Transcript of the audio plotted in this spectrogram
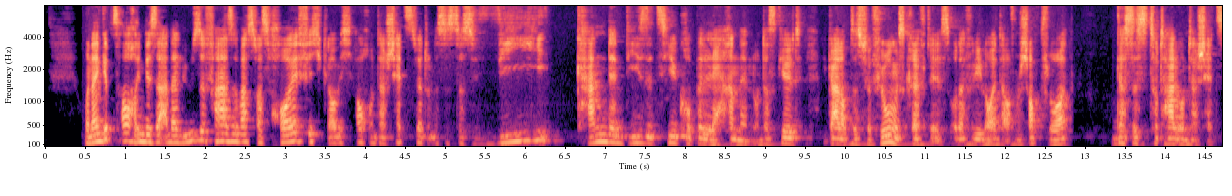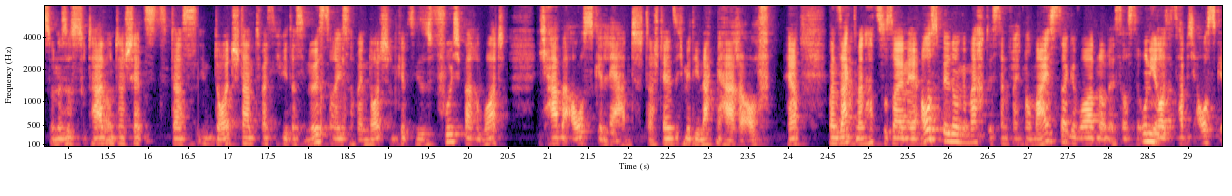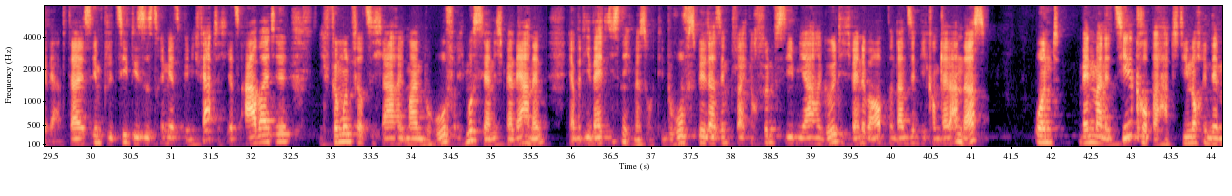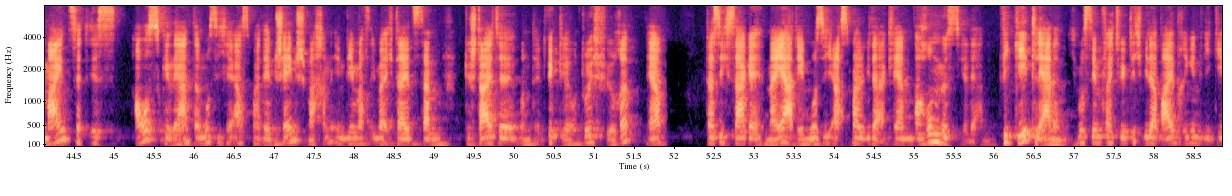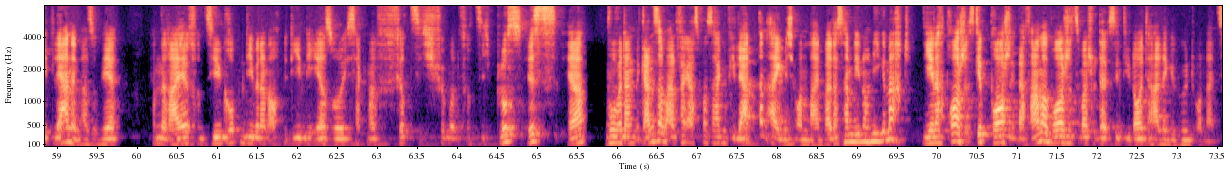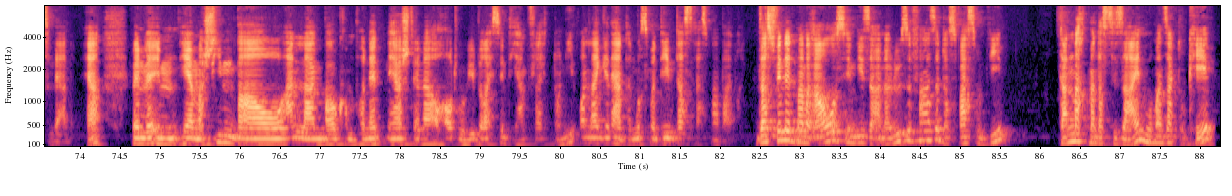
Und dann gibt es auch in dieser Analysephase was, was häufig, glaube ich, auch unterschätzt wird und das ist das, wie kann denn diese Zielgruppe lernen? Und das gilt, egal ob das für Führungskräfte ist oder für die Leute auf dem Shopfloor das ist total unterschätzt. Und es ist total unterschätzt, dass in Deutschland, ich weiß nicht, wie das in Österreich ist, aber in Deutschland gibt es dieses furchtbare Wort, ich habe ausgelernt. Da stellen sich mir die Nackenhaare auf. Ja, man sagt, man hat so seine Ausbildung gemacht, ist dann vielleicht noch Meister geworden oder ist aus der Uni raus, jetzt habe ich ausgelernt. Da ist implizit dieses drin, jetzt bin ich fertig. Jetzt arbeite ich 45 Jahre in meinem Beruf, ich muss ja nicht mehr lernen, ja, aber die Welt ist nicht mehr so. Die Berufsbilder sind vielleicht noch fünf, sieben Jahre gültig, wenn überhaupt, und dann sind die komplett anders. Und wenn man eine Zielgruppe hat, die noch in dem Mindset ist, ausgelernt, dann muss ich ja erstmal den Change machen, in dem, was immer ich da jetzt dann gestalte und entwickle und durchführe, ja, dass ich sage, na ja, den muss ich erstmal wieder erklären, warum müsst ihr lernen? Wie geht Lernen? Ich muss dem vielleicht wirklich wieder beibringen, wie geht Lernen? Also wir haben eine Reihe von Zielgruppen, die wir dann auch bedienen, die eher so, ich sag mal, 40, 45 plus ist, ja. Wo wir dann ganz am Anfang erstmal sagen, wie lernt man eigentlich online? Weil das haben die noch nie gemacht. Je nach Branche. Es gibt Branchen, in der Pharmabranche zum Beispiel, da sind die Leute alle gewöhnt, online zu lernen. Ja? Wenn wir im eher Maschinenbau, Anlagenbau, Komponentenhersteller, auch Automobilbereich sind, die haben vielleicht noch nie online gelernt, dann muss man denen das erstmal beibringen. Das findet man raus in dieser Analysephase, das was und wie. Dann macht man das Design, wo man sagt, okay,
